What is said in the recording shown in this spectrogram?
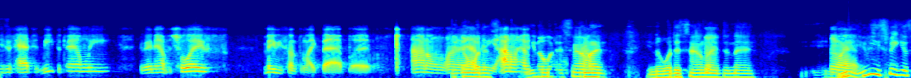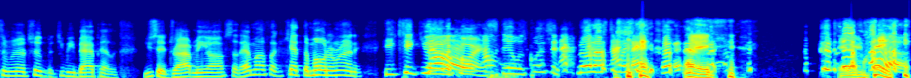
they just had to meet the family. They didn't have a choice. Maybe something like that, but I don't want You to know have any. I don't have. You know what it sound like? You know what it sound hmm. like, Danae? You, you be speaking some real truth, but you be backpedaling. You said drop me off, so that motherfucker kept the motor running. He kicked you out of the car and I- still was pushing. No, that's the way. You, hey, yeah, hey,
